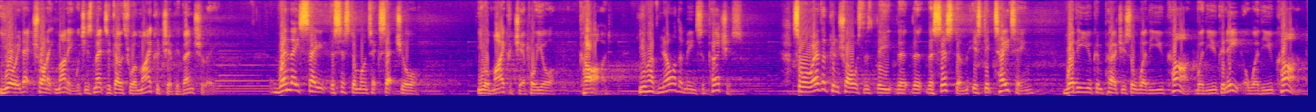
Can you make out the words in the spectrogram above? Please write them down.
your electronic money, which is meant to go through a microchip eventually, when they say the system won't accept your, your microchip or your card, you have no other means of purchase. So whoever controls the, the, the, the, system is dictating whether you can purchase or whether you can't, whether you can eat or whether you can't.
